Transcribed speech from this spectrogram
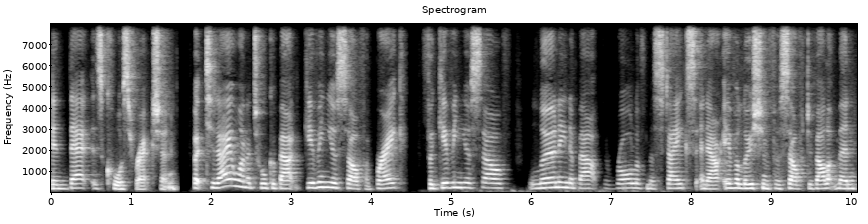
Then that is cause for action. But today I want to talk about giving yourself a break, forgiving yourself, learning about the role of mistakes in our evolution for self development,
